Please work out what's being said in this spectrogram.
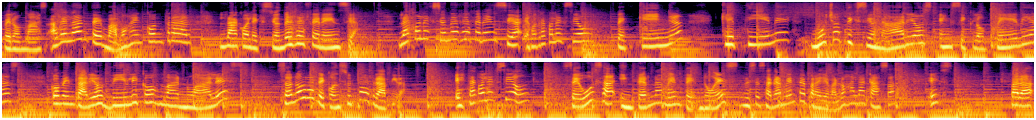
Pero más adelante vamos a encontrar la colección de referencia. La colección de referencia es otra colección pequeña que tiene muchos diccionarios, enciclopedias, comentarios bíblicos, manuales. Son obras de consulta rápida. Esta colección se usa internamente, no es necesariamente para llevarlos a la casa, es para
